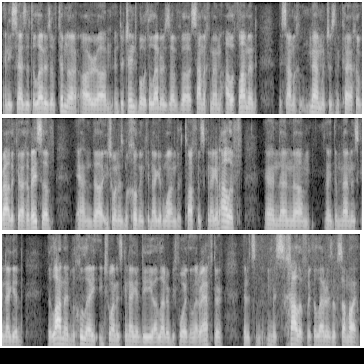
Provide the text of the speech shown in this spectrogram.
And he says that the letters of Timna are um, interchangeable with the letters of uh, Samach Mem Aleph Lamed, the Samach Mem, which is the kayach of Ra, the kayach of Esav, and uh, each one is mechuvin keneged one. The taf is keneged aleph, and then um, the mem is keneged the lamed v'chule. Each one is keneged the uh, letter before, the letter after. That it's mischalef with the letters of Samael.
